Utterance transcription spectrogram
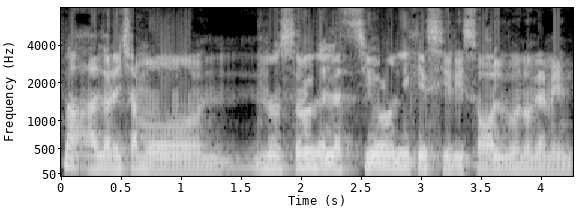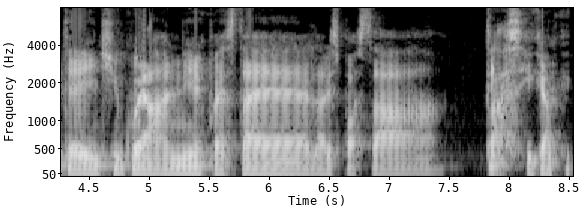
Ma allora diciamo, non sono delle azioni che si risolvono ovviamente in cinque anni e questa è la risposta classica che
